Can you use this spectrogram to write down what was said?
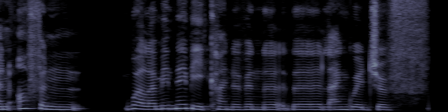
and often well, I mean, maybe kind of in the, the language of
